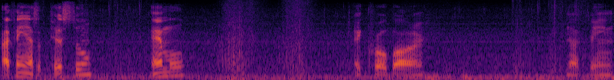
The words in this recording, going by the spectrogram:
I think that's a pistol? Ammo? A crowbar. Nothing.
